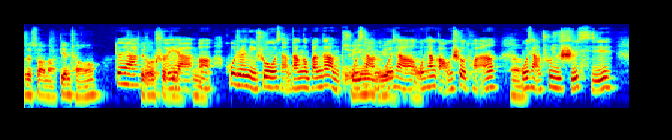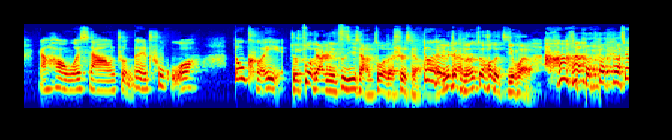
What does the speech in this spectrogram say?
这算吗？编程，对啊，这都可以啊嗯。嗯，或者你说我想当个班干部，我想我想嗯。我想搞个社团，嗯。我想出去实习，然后我想准备出国，都可以。就做点你自己想做的事情对对因为这可能是最后的机会了。就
